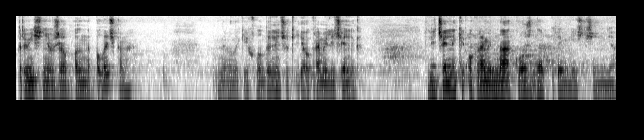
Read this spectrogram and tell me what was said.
Приміщення вже обладнане поличками. Невеликий холодильничок і окремий лічильник. Лічильники окремі на кожне приміщення.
